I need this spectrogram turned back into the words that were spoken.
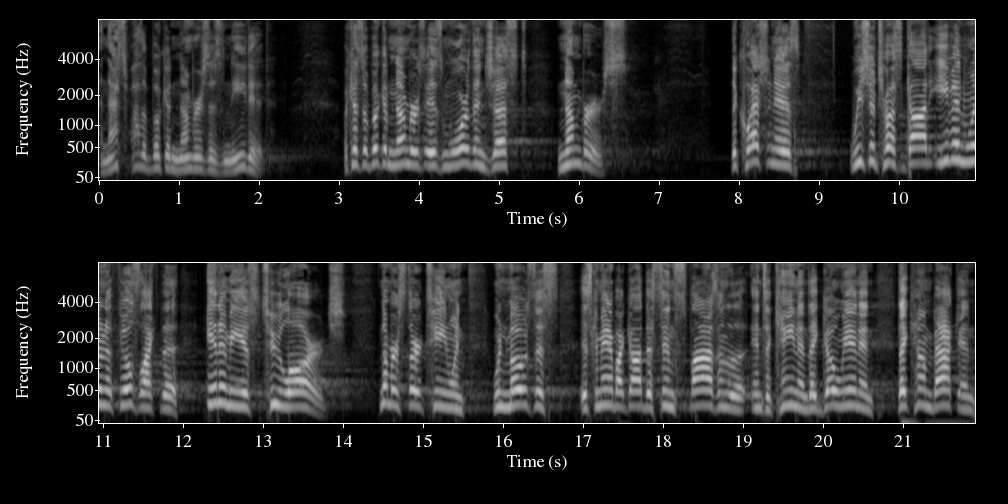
And that's why the book of Numbers is needed. Because the book of Numbers is more than just numbers. The question is we should trust God even when it feels like the enemy is too large. Numbers 13, when, when Moses is commanded by God to send spies into, the, into Canaan. They go in and they come back and,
